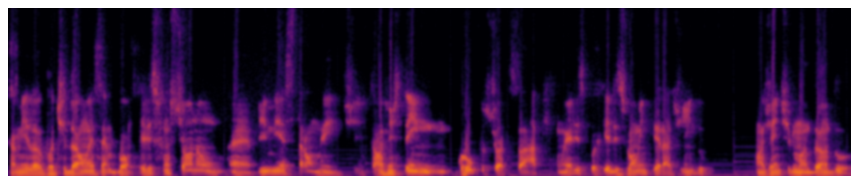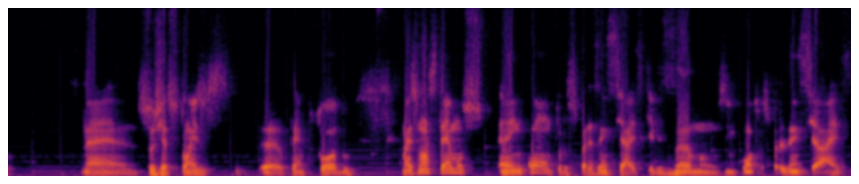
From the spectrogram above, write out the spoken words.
Camila, eu vou te dar um exemplo. Bom, eles funcionam é, bimestralmente. Então, a gente tem grupos de WhatsApp com eles, porque eles vão interagindo com a gente, mandando né, sugestões é, o tempo todo. Mas nós temos é, encontros presenciais que eles amam, os encontros presenciais.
